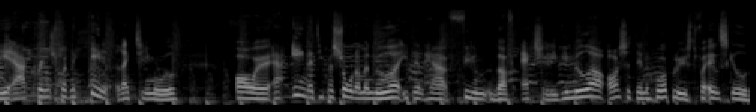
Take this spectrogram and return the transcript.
Det er cringe på den helt rigtige måde og øh, er en af de personer, man møder i den her film Love Actually. Vi møder også den håbløst forelskede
